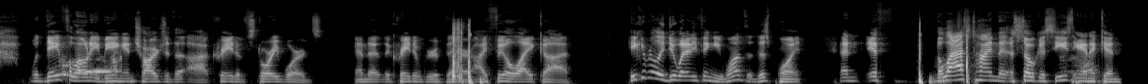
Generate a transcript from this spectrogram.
with Dave Filoni being in charge of the uh, creative storyboards and the the creative group there, I feel like uh, he can really do anything he wants at this point. And if the last time that Ahsoka sees Anakin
